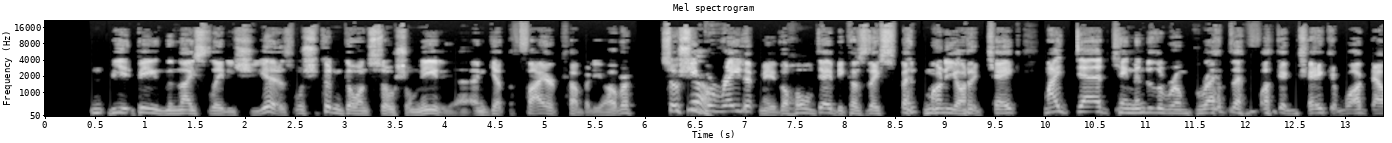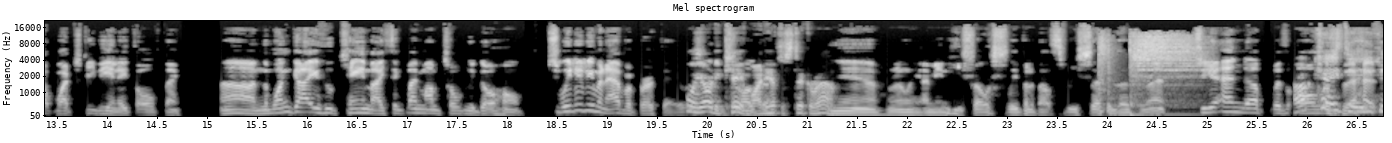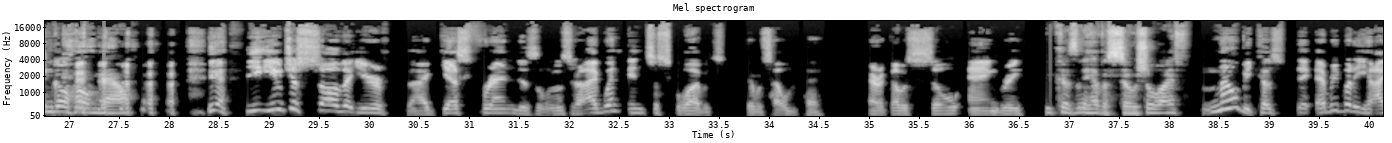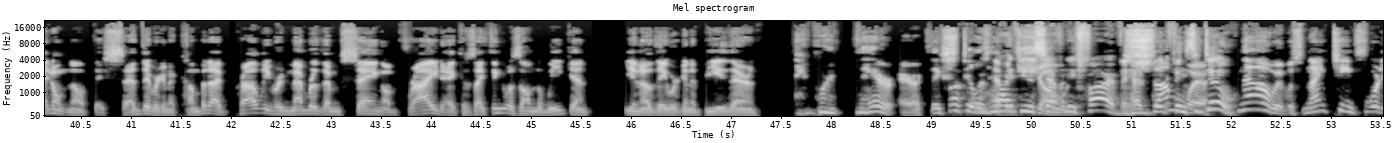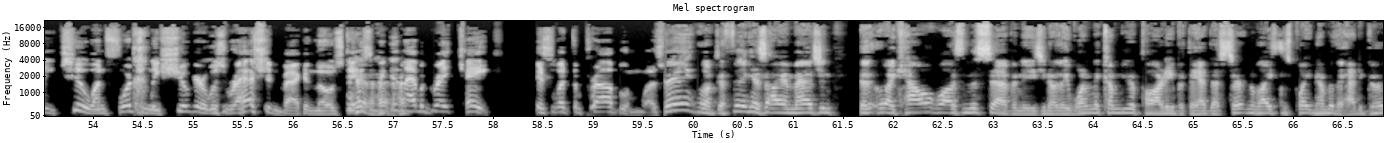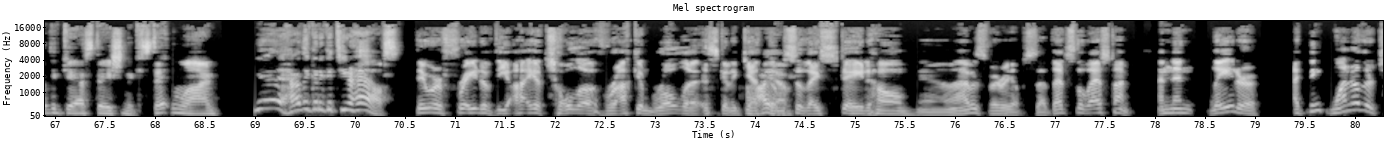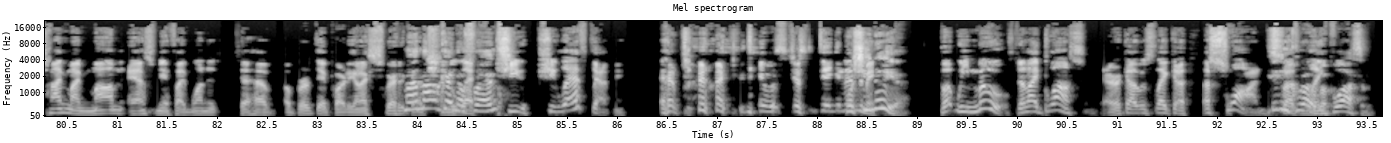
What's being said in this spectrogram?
be, being the nice lady she is, well, she couldn't go on social media and get the fire company over. So she yeah. berated me the whole day because they spent money on a cake my dad came into the room, grabbed that fucking cake, and walked out, watched TV, and ate the whole thing. Uh, and the one guy who came, I think my mom told him to go home. So we didn't even have a birthday. Well, he already came. Why do you have to stick around? Yeah, really. I mean, he fell asleep in about three seconds after that. So you end up with all okay, of that. Okay, you can go home now. yeah, you, you, just saw that your, I guess, friend is a loser. I went into school. I was there was hell to pay. Eric, I was so angry. Because they have a social life? No, because they, everybody, I don't know if they said they were going to come, but I probably remember them saying on Friday, because I think it was on the weekend, you know, they were going to be there. And they weren't there, Eric. They Look, still it was 1975. They had Somewhere. big things to do. No, it was 1942. Unfortunately, sugar was rationed back in those days, and we didn't have a great cake. It's what the problem was. look, the thing is, I imagine Uh, like how it was in the 70s. You know, they wanted to come to your party, but they had that certain license plate number. They had to go to the gas station to sit in line. Yeah, how are they going to get to your house? They were afraid of the Ayatollah of rock and roll is going to get oh, I them, so they stayed home. Yeah, I was very upset. That's the last time. And then later, I think one other time my mom asked me if I wanted to have a birthday party, and I swear to my God, mom got no friends. She she laughed at me. it was just digging well, into she me. knew you. But we moved and I blossomed, Eric. I was like a, a swan. You didn't grow, but blossom.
